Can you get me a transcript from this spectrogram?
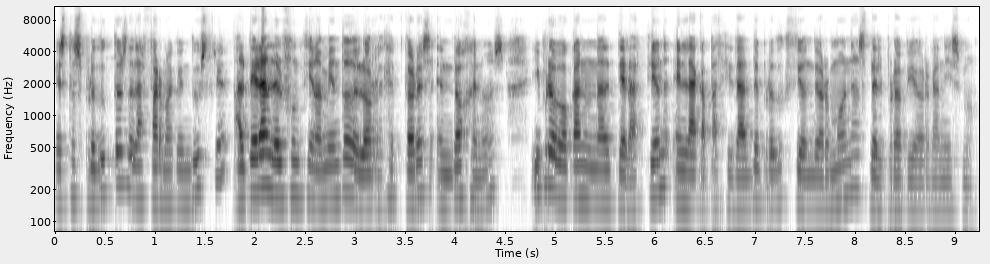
estos productos de la farmacoindustria alteran el funcionamiento de los receptores endógenos y provocan una alteración en la capacidad de producción de hormonas del propio organismo.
